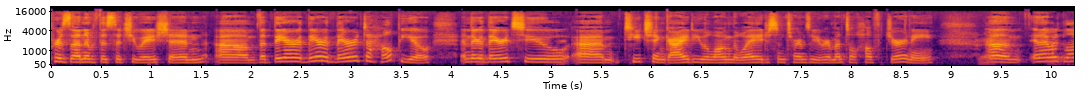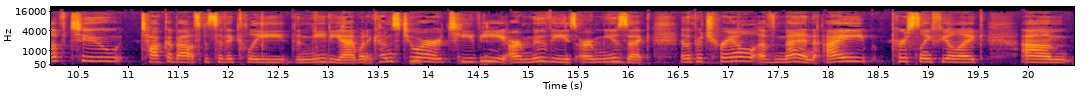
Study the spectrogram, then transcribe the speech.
presented with a situation. Um, that they are they are there to help you, and they're there to um, teach and guide you along the way, just in terms of your mental health journey. Right. Um, and I would love to talk about specifically the media when it comes to our TV, our movies, our music, and the portrayal of men. I personally feel like um,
